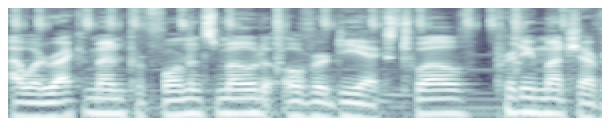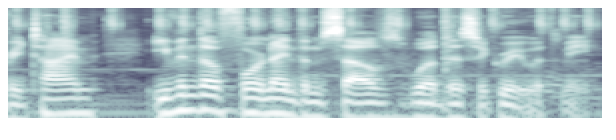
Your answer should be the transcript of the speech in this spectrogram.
I would recommend performance mode over DX12 pretty much every time, even though Fortnite themselves will disagree with me.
